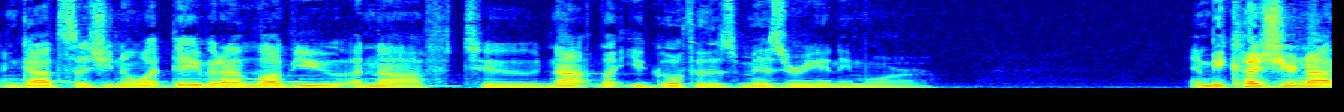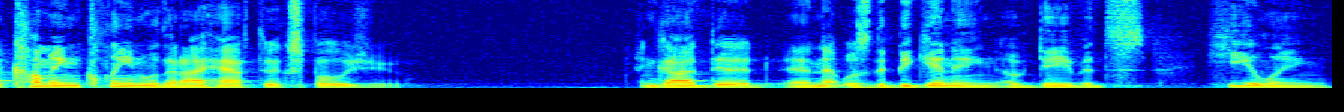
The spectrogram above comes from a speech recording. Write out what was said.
And God says, You know what, David, I love you enough to not let you go through this misery anymore. And because you're not coming clean with it, I have to expose you. And God did. And that was the beginning of David's healing.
